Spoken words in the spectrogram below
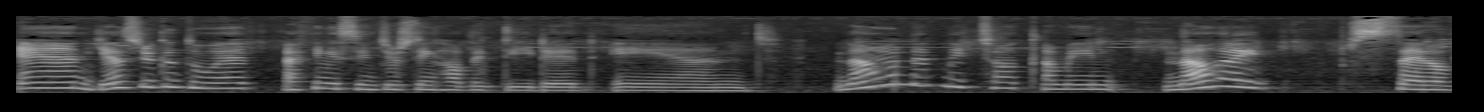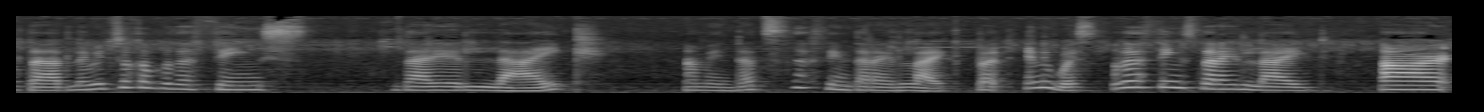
And yes, you can do it. I think it's interesting how they did it. And now let me talk, I mean, now that I settled that, let me talk about the things that I like. I mean, that's the thing that I like. But anyways, other things that I liked are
